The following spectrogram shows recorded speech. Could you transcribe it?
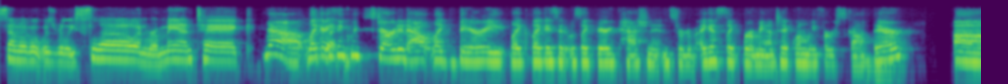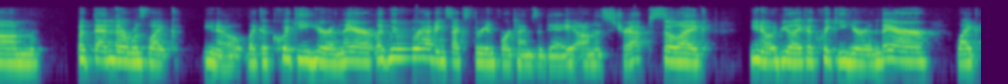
some of it was really slow and romantic. Yeah like but, i think we started out like very like like i said it was like very passionate and sort of i guess like romantic when we first got there. Um but then there was like you know like a quickie here and there. Like we were having sex three and four times a day on this trip. So like you know it'd be like a quickie here and there like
